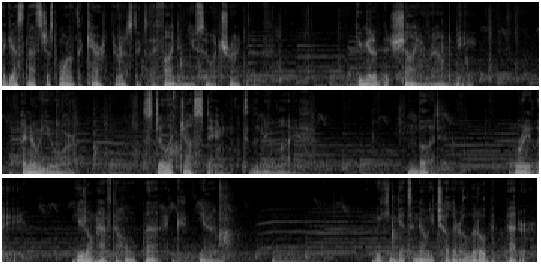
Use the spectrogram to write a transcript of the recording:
I guess that's just one of the characteristics I find in you so attractive. You get a bit shy around me. I know you are still adjusting to the new life. But, really, you don't have to hold back, you know. We can get to know each other a little bit better,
